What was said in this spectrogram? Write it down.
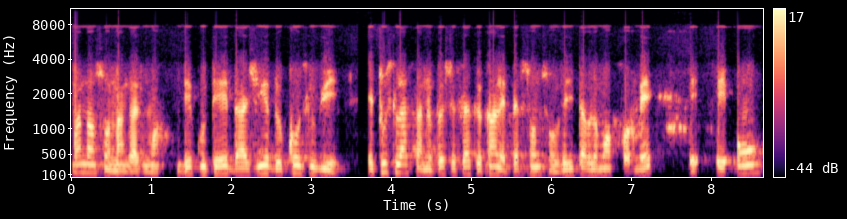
pendant son engagement, d'écouter, d'agir, de contribuer. Et tout cela, ça ne peut se faire que quand les personnes sont véritablement formées et, et ont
